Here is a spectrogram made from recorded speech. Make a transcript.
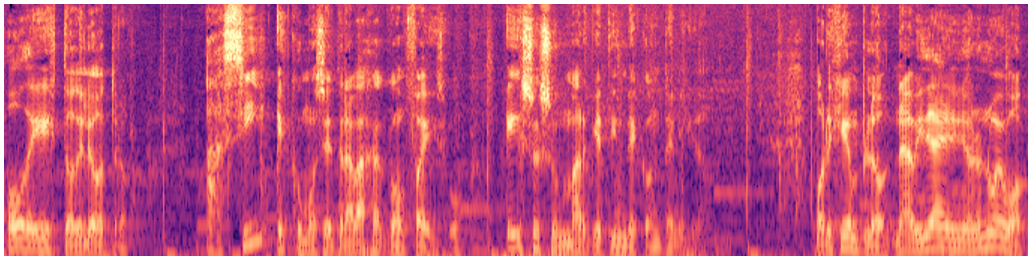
o de esto, del otro. Así es como se trabaja con Facebook. Eso es un marketing de contenido. Por ejemplo, Navidad y Año Nuevo,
